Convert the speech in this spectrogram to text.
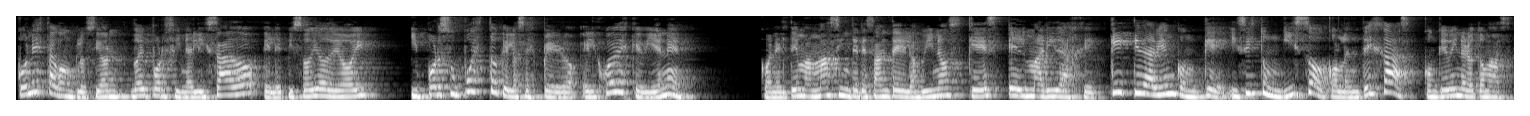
Con esta conclusión doy por finalizado el episodio de hoy y por supuesto que los espero el jueves que viene con el tema más interesante de los vinos, que es el maridaje. ¿Qué queda bien con qué? ¿Hiciste un guiso con lentejas? ¿Con qué vino lo tomás?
